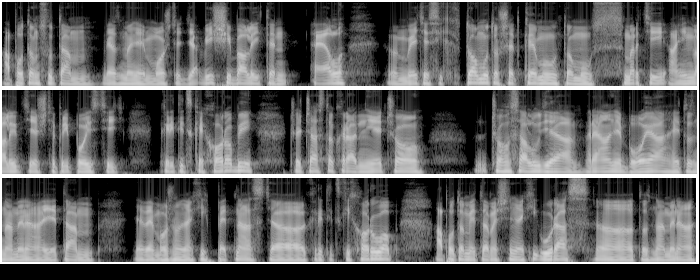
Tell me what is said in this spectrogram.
a potom sú tam viac menej môžete vyšší balík, ten L, viete si k tomuto všetkému, tomu smrti a invalidite ešte pripoistiť kritické choroby, čo je častokrát niečo, čoho sa ľudia reálne boja. Hej, to znamená, je tam neviem, možno nejakých 15 uh, kritických chorôb a potom je tam ešte nejaký úraz, to znamená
